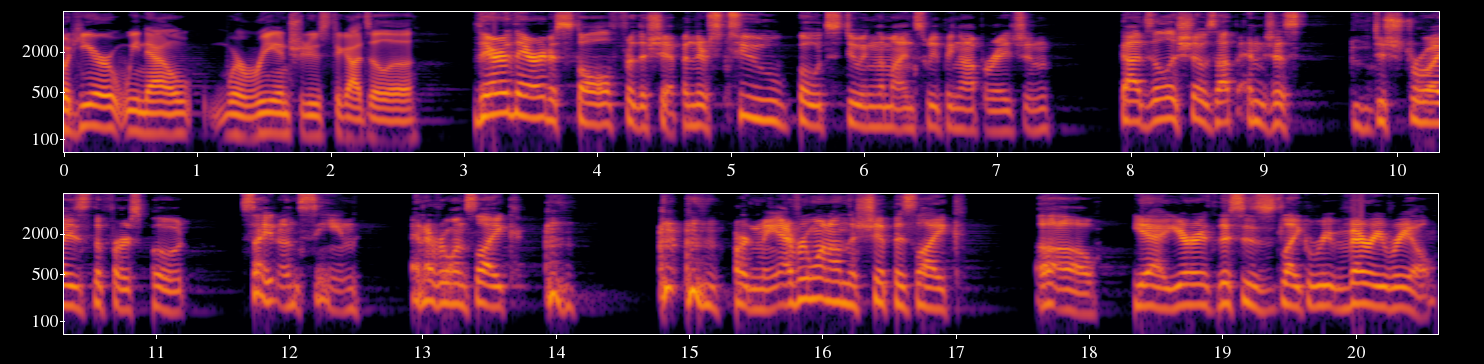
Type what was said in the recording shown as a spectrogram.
But here we now we're reintroduced to Godzilla. They're there to stall for the ship, and there's two boats doing the minesweeping operation. Godzilla shows up and just destroys the first boat, sight unseen, and everyone's like, "Pardon me." Everyone on the ship is like, "Uh oh, yeah, you're this is like re- very real.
